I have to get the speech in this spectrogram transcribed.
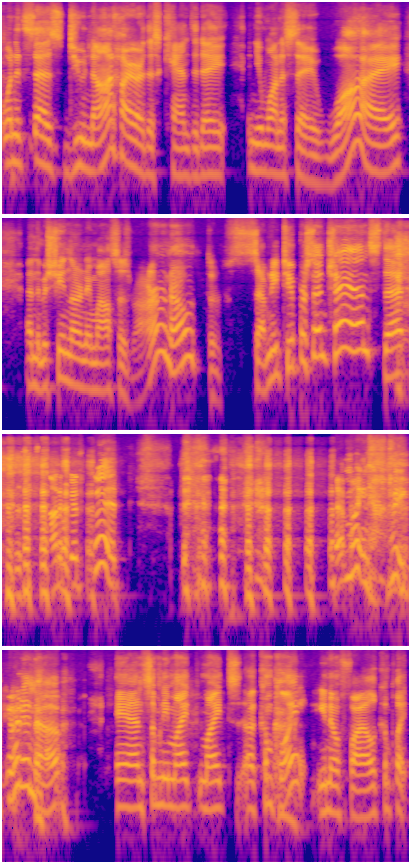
when it says, do not hire this candidate, and you want to say why, and the machine learning model says, I don't know, the 72% chance that it's not a good fit. that might not be good enough and somebody might might uh, complain you know file a complaint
